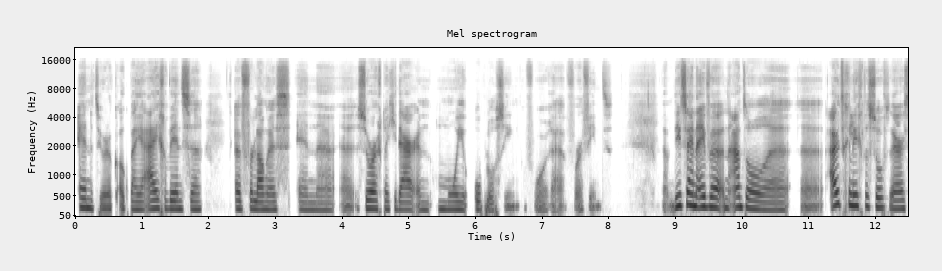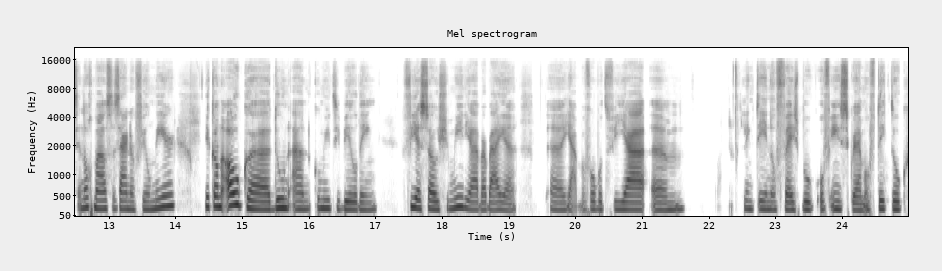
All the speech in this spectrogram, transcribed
En natuurlijk ook bij je eigen wensen, uh, verlangens. En uh, zorg dat je daar een mooie oplossing voor, voor vindt. Nou, dit zijn even een aantal uitgelichte softwares. En nogmaals, er zijn er veel meer. Je kan ook doen aan community building via social media, waarbij je ja, bijvoorbeeld via um, LinkedIn of Facebook of Instagram of TikTok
